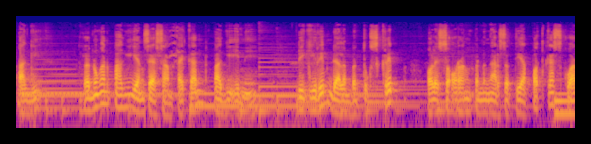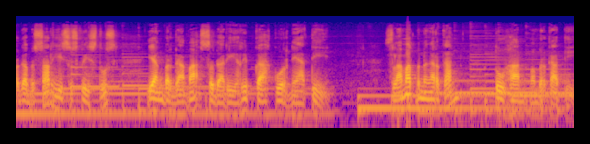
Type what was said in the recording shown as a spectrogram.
pagi. Renungan pagi yang saya sampaikan pagi ini dikirim dalam bentuk skrip oleh seorang pendengar setiap podcast keluarga besar Yesus Kristus yang bernama Saudari Ripkah Kurniati. Selamat mendengarkan, Tuhan memberkati.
